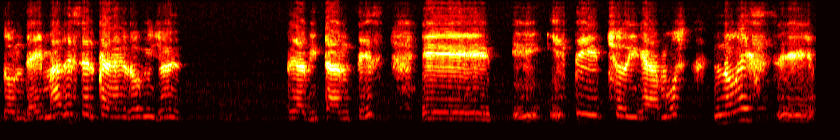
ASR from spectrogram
donde hay más de cerca de 2 millones de habitantes, eh, eh, este hecho, digamos, no es... Eh,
